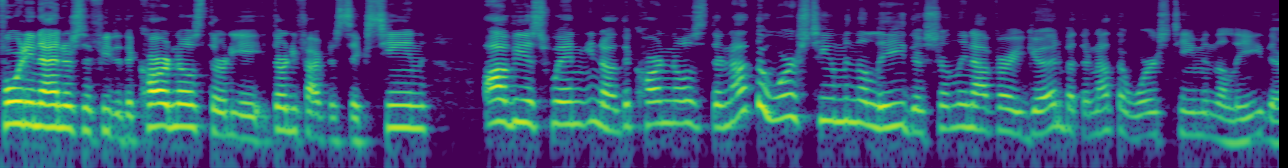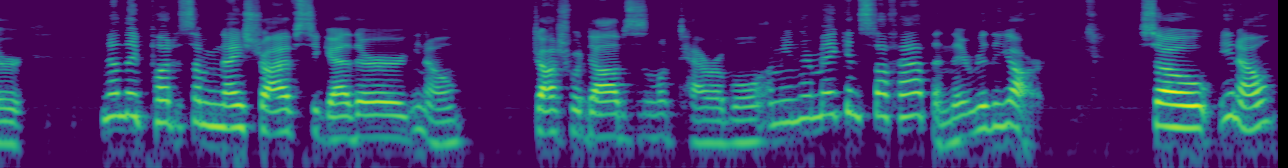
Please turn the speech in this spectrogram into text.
49ers defeated the Cardinals 38 35 to 16. Obvious win. You know, the Cardinals, they're not the worst team in the league. They're certainly not very good, but they're not the worst team in the league. They're you know, they put some nice drives together, you know, Joshua Dobbs doesn't look terrible. I mean, they're making stuff happen. They really are. So, you know,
